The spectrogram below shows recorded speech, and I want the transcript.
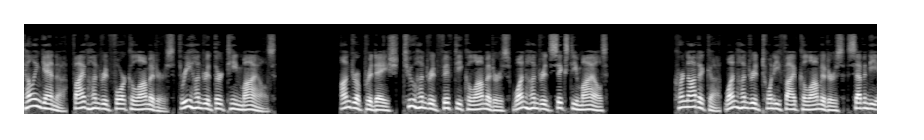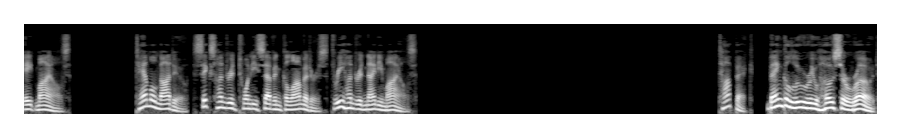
Telangana 504 kilometers 313 miles Andhra Pradesh 250 kilometers 160 miles. Karnataka 125 kilometers 78 miles. Tamil Nadu 627 kilometers 390 miles. Topic Bengaluru Hosur Road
